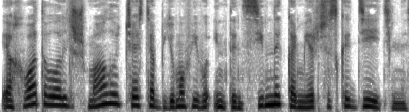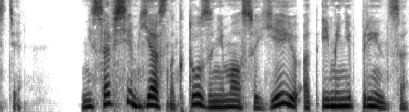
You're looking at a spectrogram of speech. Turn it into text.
и охватывала лишь малую часть объемов его интенсивной коммерческой деятельности – не совсем ясно, кто занимался ею от имени принца.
